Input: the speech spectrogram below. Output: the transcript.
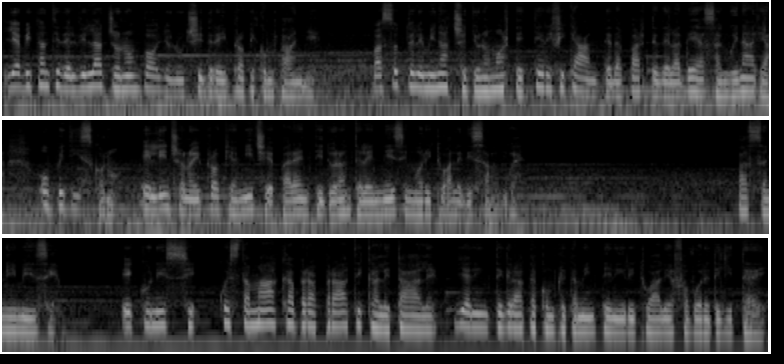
Gli abitanti del villaggio non vogliono uccidere i propri compagni ma sotto le minacce di una morte terrificante da parte della dea sanguinaria obbediscono e linciano i propri amici e parenti durante l'ennesimo rituale di sangue. Passano i mesi e con essi questa macabra pratica letale viene integrata completamente nei rituali a favore degli dei.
